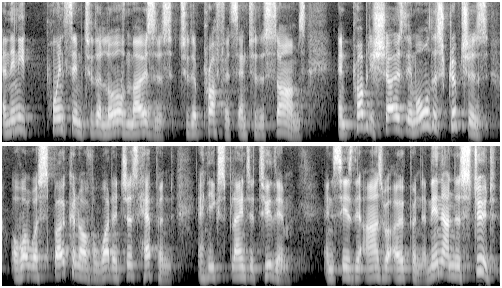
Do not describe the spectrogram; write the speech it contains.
And then he points them to the law of Moses, to the prophets, and to the Psalms, and probably shows them all the scriptures of what was spoken of, what had just happened. And he explains it to them and says their eyes were opened and then understood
